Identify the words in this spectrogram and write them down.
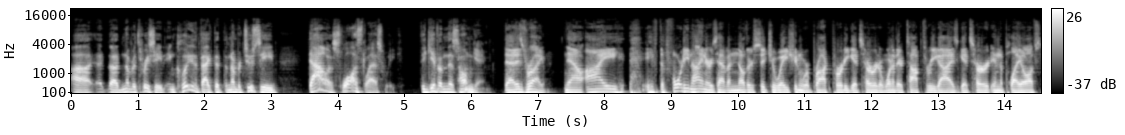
uh, the number three seed, including the fact that the number two seed Dallas lost last week to give them this home game. That is right. Now, I if the 49ers have another situation where Brock Purdy gets hurt or one of their top 3 guys gets hurt in the playoffs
